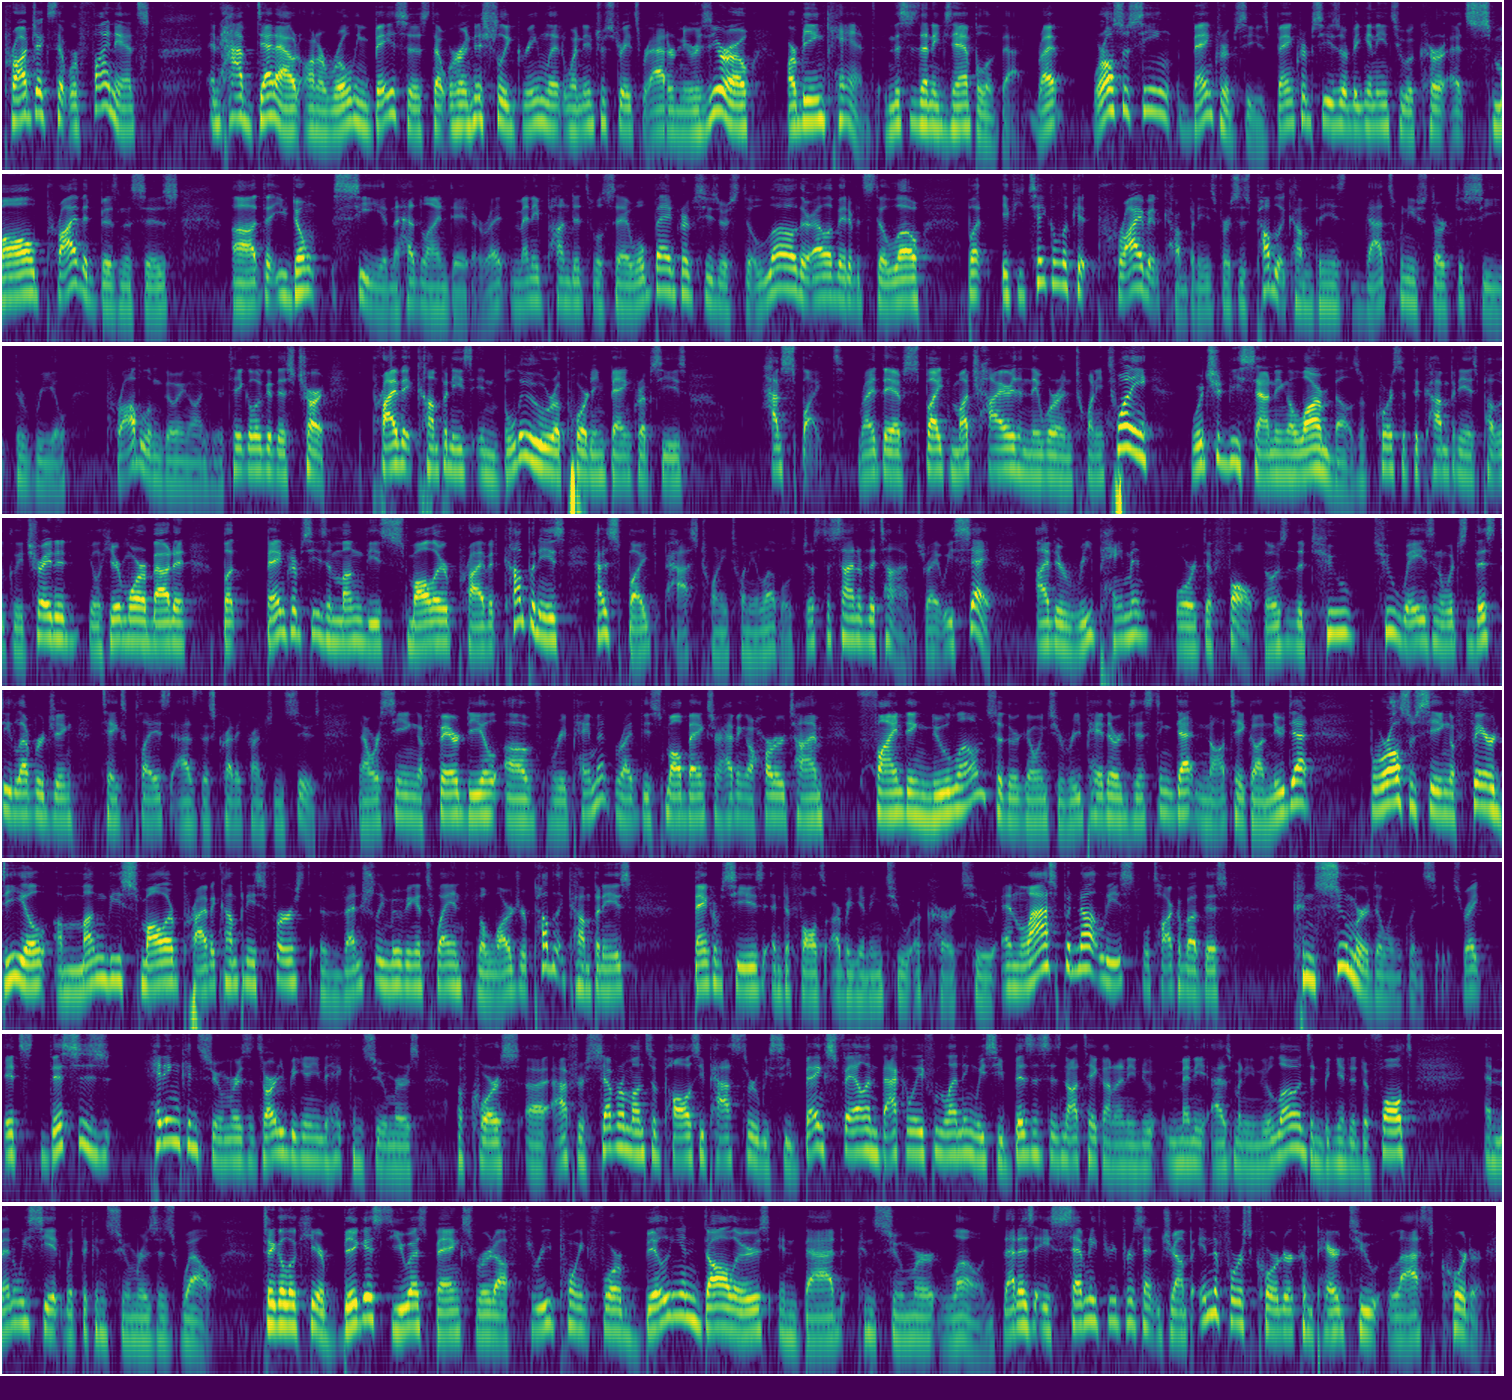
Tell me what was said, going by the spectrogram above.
Projects that were financed and have debt out on a rolling basis that were initially greenlit when interest rates were at or near zero are being canned. And this is an example of that, right? We're also seeing bankruptcies. Bankruptcies are beginning to occur at small private businesses uh, that you don't see in the headline data, right? Many pundits will say, well, bankruptcies are still low, they're elevated, but still low. But if you take a look at private companies versus public companies, that's when you start to see the real problem going on here. Take a look at this chart. Private companies in blue reporting bankruptcies have spiked, right? They have spiked much higher than they were in 2020 which should be sounding alarm bells. Of course, if the company is publicly traded, you'll hear more about it, but bankruptcies among these smaller private companies have spiked past 2020 levels. Just a sign of the times, right? We say either repayment or default. Those are the two two ways in which this deleveraging takes place as this credit crunch ensues. Now we're seeing a fair deal of repayment, right? These small banks are having a harder time finding new loans, so they're going to repay their existing debt and not take on new debt. But we're also seeing a fair deal among these smaller private companies first, eventually moving its way into the larger public companies. Bankruptcies and defaults are beginning to occur too. And last but not least, we'll talk about this consumer delinquencies, right? It's this is hitting consumers. It's already beginning to hit consumers. Of course, uh, after several months of policy pass through, we see banks fail and back away from lending. We see businesses not take on any new, many as many new loans and begin to default. And then we see it with the consumers as well. Take a look here. Biggest US banks wrote off $3.4 billion in bad consumer loans. That is a 73% jump in the first quarter compared to last quarter.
